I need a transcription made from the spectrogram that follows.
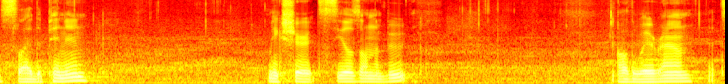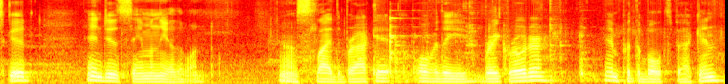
And slide the pin in. Make sure it seals on the boot all the way around. That's good. And do the same on the other one. Now slide the bracket over the brake rotor and put the bolts back in.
